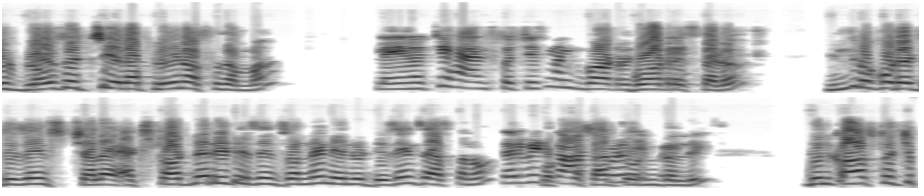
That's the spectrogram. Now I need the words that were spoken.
మీకు బ్లౌజ్ వచ్చి ఇలా ప్లెయిన్ వస్తుందమ్మా. ప్లెయిన్ వచ్చి హ్యాండ్స్కి వచ్చేసి మనకి బార్డర్ బార్డర్ ఇస్తాడు. ఇందులో కూడా డిజైన్స్ చాలా ఎక్స్ట్రాడినరీ డిజైన్స్ ఉన్నాయి. నేను డిజైన్స్ వేస్తాను. ఒక్కసారి చూడండి దీని కాస్ట్ వచ్చి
